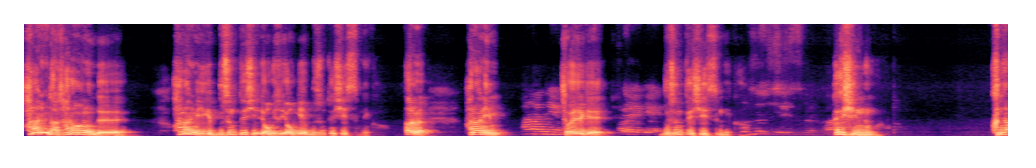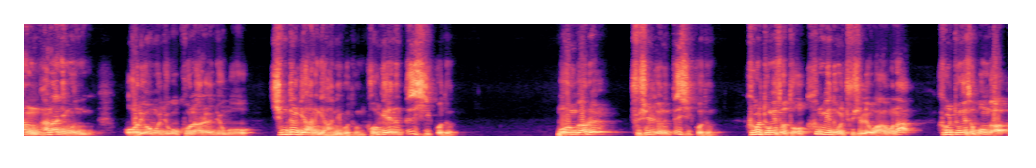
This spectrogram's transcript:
하나님 날 사랑하는데 하나님 이게 무슨 뜻이 여기서 여기에 무슨 뜻이 있습니까? 따르면 하나님 하나님 저에게 저에게 무슨 뜻이 있습니까? 무슨 뜻이 있습니까? 뜻이 있는 거예요. 그냥 하나님은 어려움을 주고 고난을 주고 힘들게 하는 게 아니거든. 거기에는 뜻이 있거든. 뭔가를 주시려는 뜻이 있거든. 그걸 통해서 더 큰 믿음을 주시려고 하거나 그걸 통해서 뭔가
